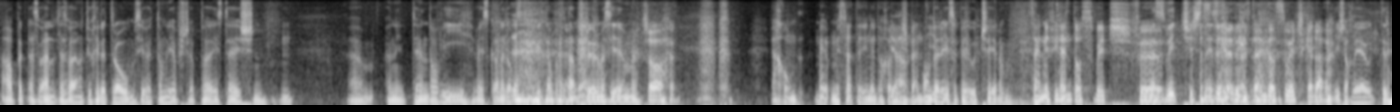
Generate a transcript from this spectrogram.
Aber das wäre das wär natürlich ihr Traum. Sie wird am liebsten eine Playstation, Mhm. ähm, ein Nintendo Wii, ich weiß gar nicht, ob es das noch gibt, aber von dem stürmen sie immer. Schon. Ja komm, wir, wir sollten ihnen doch Ja, etwas spenden. Und ein riesen Bildschirm. Ein Nintendo Switch für... Ein Switch ist es nicht. Nintendo Switch, genau. Die ist auch ein bisschen älter.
